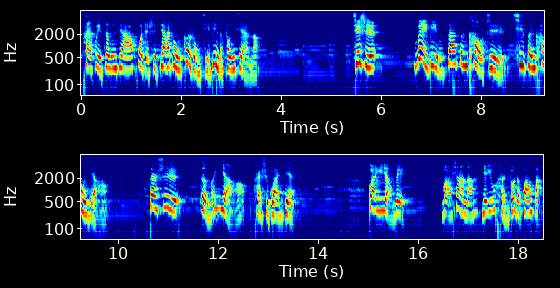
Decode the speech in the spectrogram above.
还会增加或者是加重各种疾病的风险呢。其实，胃病三分靠治，七分靠养，但是。怎么养才是关键？关于养胃，网上呢也有很多的方法，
